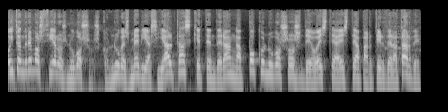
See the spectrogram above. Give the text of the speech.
Hoy tendremos cielos nubosos, con nubes medias y altas que tenderán a poco nubosos de oeste a este a partir de la tarde.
